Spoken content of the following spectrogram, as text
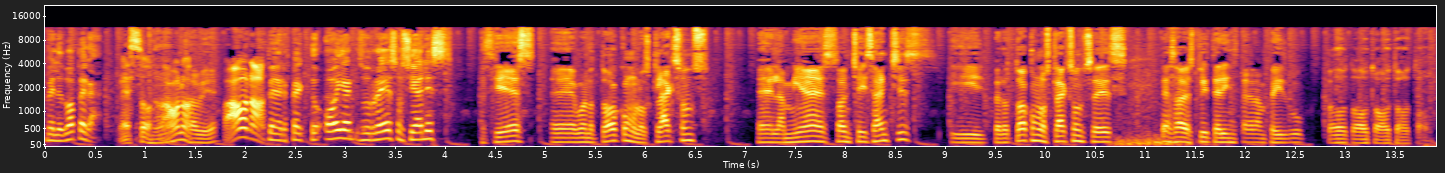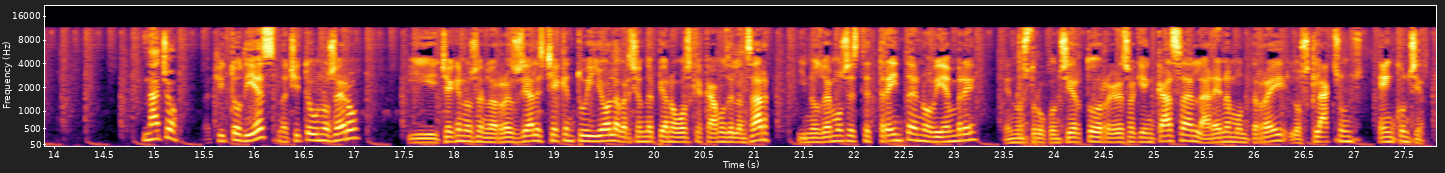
me les voy a pegar. Eso, No, vámonos. está bien. Vámonos. Perfecto. Oigan, sus redes sociales. Así es, eh, bueno, todo como los Claxons. Eh, la mía es Sánchez Sánchez, y, pero todo como los Claxons es, ya sabes, Twitter, Instagram, Facebook, todo, todo, todo, todo, todo. Nacho. Nachito 10, Nachito 10. Y chequenos en las redes sociales, chequen tú y yo la versión de piano voz que acabamos de lanzar. Y nos vemos este 30 de noviembre en nuestro concierto de regreso aquí en casa, en la Arena Monterrey, los Claxons en concierto.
